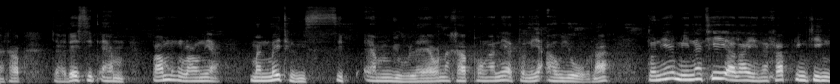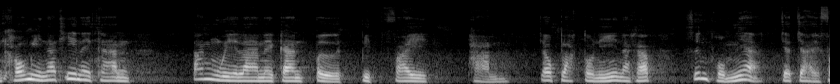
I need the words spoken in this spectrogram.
นะครับ จ่ายได้ 10 แอมป์ปั๊มของเราเนี่ยมันไม่ถึง 10 แอมป์อยู่แล้วนะครับ เพราะงั้นเนี่ยตัวนี้เอาอยู่นะ ตัวนี้มีหน้าที่อะไรนะครับ จริงๆ เขามีหน้าที่ในการตั้งเวลาในการเปิดปิดไฟผ่านเจ้าปลั๊กตัวนี้นะครับ ซึ่งผมเนี่ยจะจ่ายไฟ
